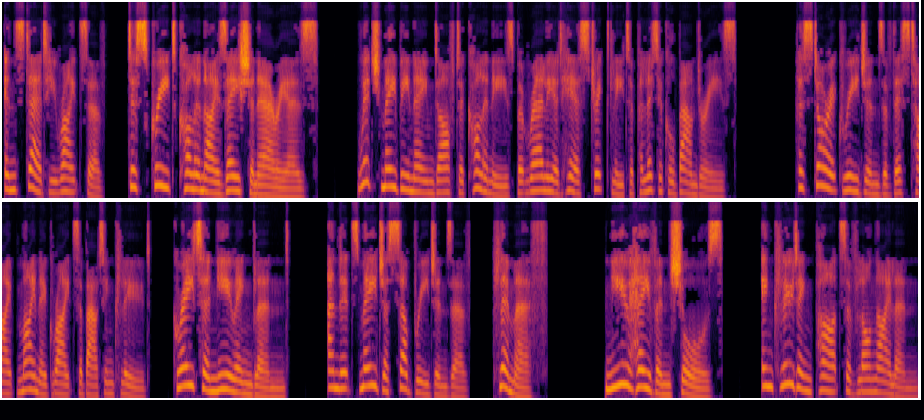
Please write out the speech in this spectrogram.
Instead he writes of discrete colonization areas, which may be named after colonies but rarely adhere strictly to political boundaries. Historic regions of this type Meinig writes about include Greater New England and its major subregions of Plymouth, New Haven shores, including parts of Long Island,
